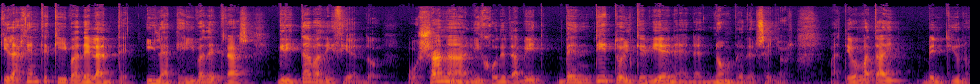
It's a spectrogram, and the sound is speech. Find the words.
que la gente que iba delante y la que iba detrás gritaba diciendo, Osana al hijo de David, bendito el que viene en el nombre del Señor. Mateo Matai 21.9.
